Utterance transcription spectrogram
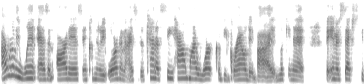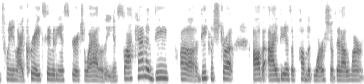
I really went as an artist and community organizer to kind of see how my work could be grounded by looking at the intersections between like creativity and spirituality. And so I kind of de uh, deconstruct all the ideas of public worship that I learned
